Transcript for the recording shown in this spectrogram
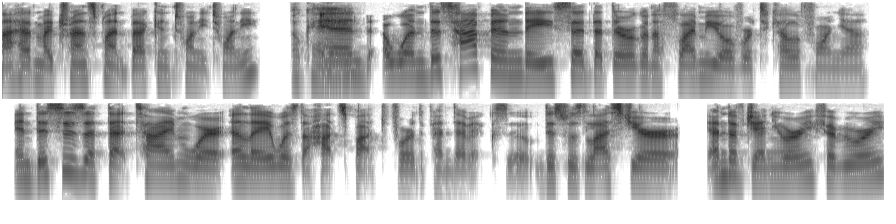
I had my transplant back in 2020. Okay. And when this happened, they said that they were going to fly me over to California. And this is at that time where LA was the hotspot for the pandemic. So this was last year, end of January, February.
